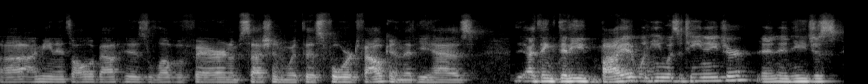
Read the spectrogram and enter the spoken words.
Uh, I mean, it's all about his love affair and obsession with this Ford Falcon that he has. I think did he buy it when he was a teenager, and, and he just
